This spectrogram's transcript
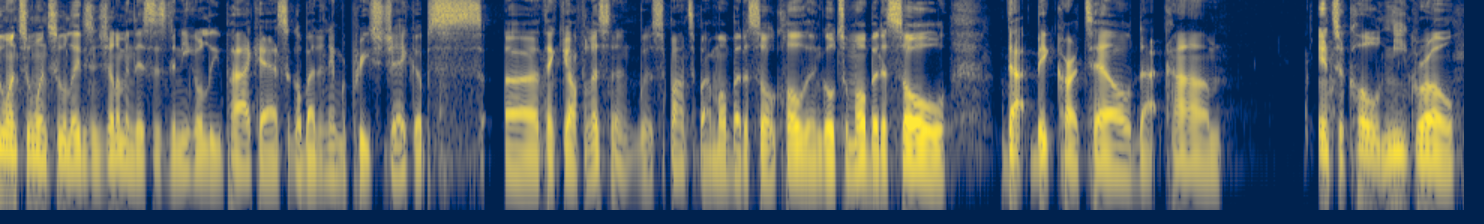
One two one two, ladies and gentlemen. This is the Negro League podcast. I go by the name of Preach Jacobs. Uh, thank you all for listening. We're sponsored by Mo' Betta Soul Clothing. Go to mobettasoul.bigcartel.com. Enter code Negro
